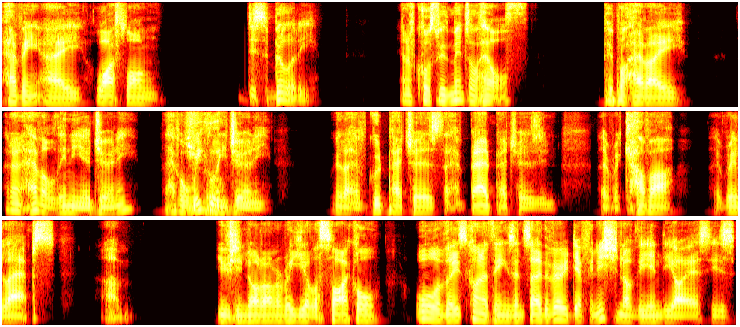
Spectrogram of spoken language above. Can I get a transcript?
having a lifelong disability. And of course, with mental health, people have a they don't have a linear journey; they have a wiggly journey where they have good patches, they have bad patches, and they recover, they relapse. Um, usually not on a regular cycle. All of these kind of things, and so the very definition of the NDIS is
